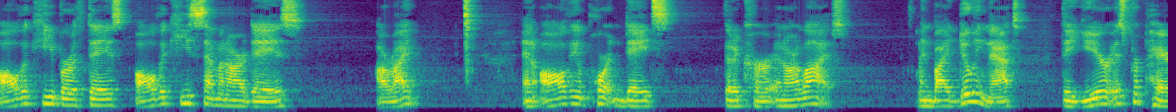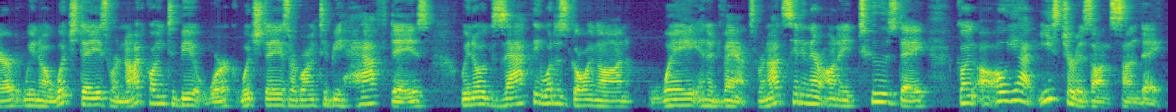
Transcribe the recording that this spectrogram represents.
all the key birthdays, all the key seminar days, all right? And all the important dates that occur in our lives. And by doing that, the year is prepared. We know which days we're not going to be at work, which days are going to be half days. We know exactly what is going on way in advance. We're not sitting there on a Tuesday going, oh, oh yeah, Easter is on Sunday.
